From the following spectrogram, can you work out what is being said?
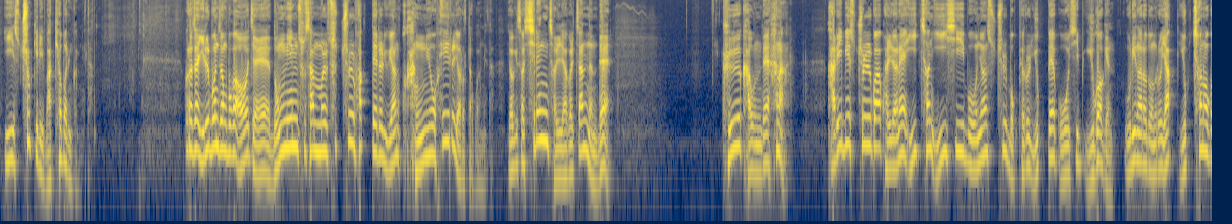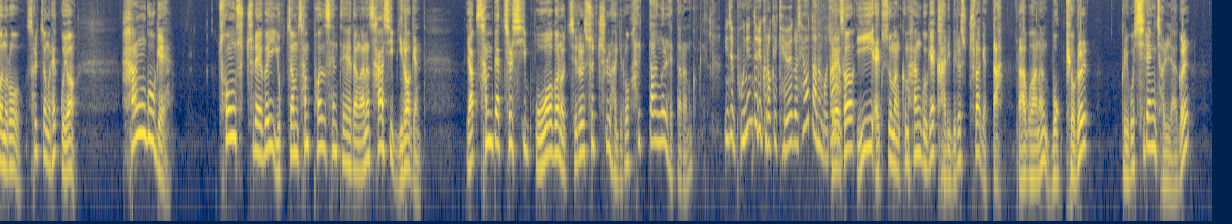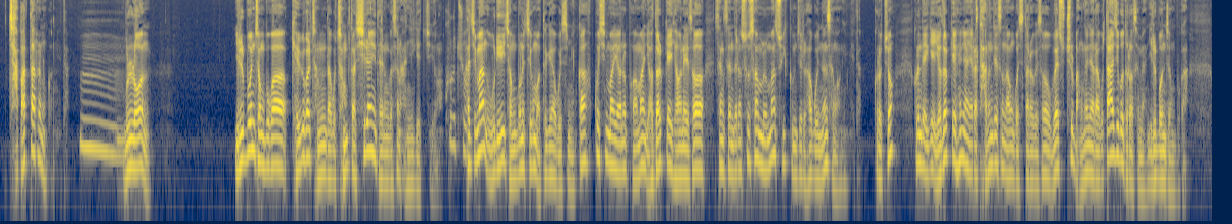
이 수출길이 막혀버린 겁니다. 그러자 일본 정부가 어제 농림수산물 수출 확대를 위한 강요 회의를 열었다고 합니다. 여기서 실행 전략을 짰는데 그 가운데 하나 가리비 수출과 관련해 2025년 수출 목표를 656억 엔, 우리나라 돈으로 약 6천억 원으로 설정을 했고요. 한국의 총 수출액의 6.3%에 해당하는 41억 엔, 약 375억 원어치를 수출하기로 할당을 했다라는 겁니다. 이제 본인들이 그렇게 계획을 세웠다는 거죠. 그래서 이 액수만큼 한국에 가리비를 수출하겠다라고 하는 목표를 그리고 실행 전략을 잡았다라는 겁니다. 음. 물론 일본 정부가 계획을 잡는다고 전부 다 실현이 되는 것은 아니겠지요. 그렇죠. 하지만 우리 정부는 지금 어떻게 하고 있습니까? 후쿠시마 현을 포함한 8개 현에서 생산되는 수산물만 수입 금지를 하고 있는 상황입니다. 그렇죠? 그런데 이게 8개 현이 아니라 다른 데서 나온 것이다라고 해서 왜 수출 막느냐라고 따지고 들어서면 일본 정부가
